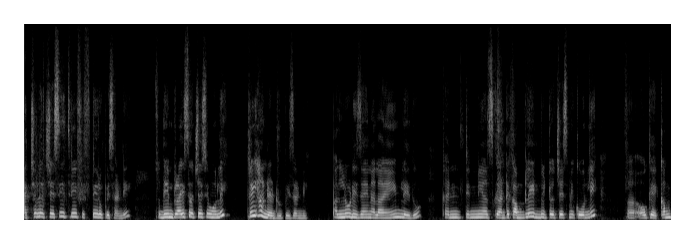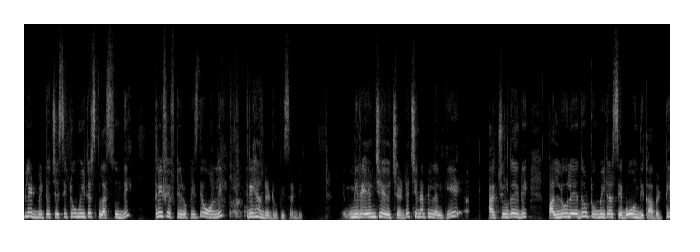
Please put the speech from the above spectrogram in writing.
యాక్చువల్ వచ్చేసి త్రీ ఫిఫ్టీ రూపీస్ అండి. సో దీని ప్రైస్ వచ్చేసి ఓన్లీ త్రీ హండ్రెడ్ రూపీస్ అండి. పళ్ళు డిజైన్ అలా ఏం లేదు. కంటిన్యూస్గా అంటే కంప్లీట్ బిట్ వచ్చేసి మీకు ఓన్లీ ఓకే కంప్లీట్ బిట్ వచ్చేసి టూ మీటర్స్ ప్లస్ ఉంది. త్రీ ఫిఫ్టీ రూపీస్ది ఓన్లీ త్రీ హండ్రెడ్ రూపీస్ అండి. మీరు ఏం చేయొచ్చు అంటే చిన్నపిల్లలకి యాక్చువల్గా ఇది పళ్ళు లేదు టూ మీటర్స్ ఎబో ఉంది కాబట్టి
